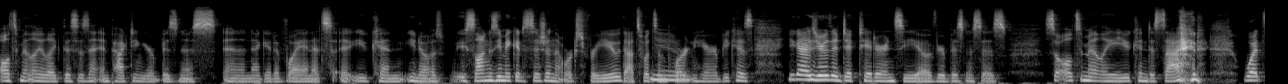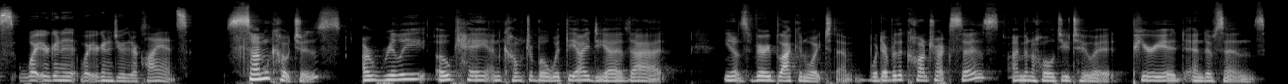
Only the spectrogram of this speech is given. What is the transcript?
ultimately like this isn't impacting your business in a negative way. And it's, uh, you can, you know, as, as long as you make a decision that works for you, that's what's yeah. important here because you guys, you're the dictator and CEO of your businesses. So ultimately you can decide what's, what you're going to, what you're going to do with your clients. Some coaches are really okay and comfortable with the idea that you know, it's very black and white to them. Whatever the contract says, I'm going to hold you to it, period, end of sentence.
